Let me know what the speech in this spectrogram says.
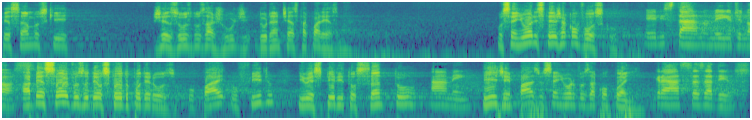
Peçamos que Jesus nos ajude durante esta quaresma. O Senhor esteja convosco. Ele está no meio de nós. Abençoe-vos o Deus Todo-Poderoso, o Pai, o Filho e o Espírito Santo. Amém. Ide em paz e o Senhor vos acompanhe. Graças a Deus.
